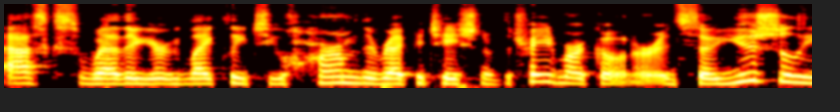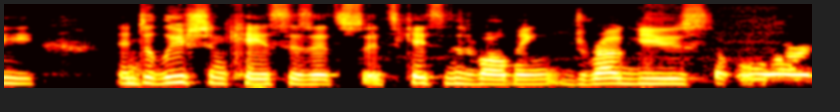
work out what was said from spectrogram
asks whether you're likely to harm the reputation of the trademark owner. And so usually in dilution cases, it's it's cases involving drug use or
